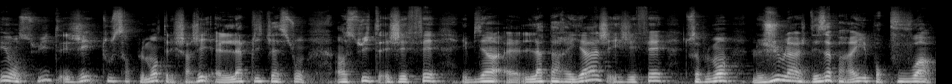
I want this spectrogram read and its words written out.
et ensuite j'ai tout simplement téléchargé l'application. Ensuite, j'ai fait eh bien l'appareillage et j'ai fait tout simplement le jumelage des appareils pour pouvoir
